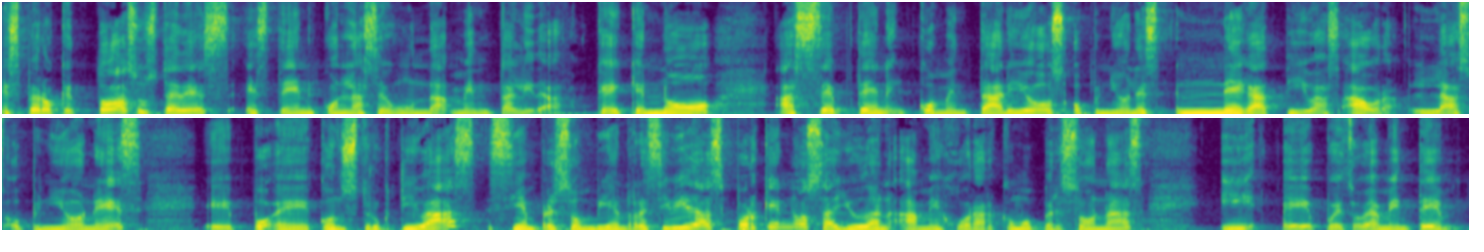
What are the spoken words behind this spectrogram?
Espero que todas ustedes estén con la segunda mentalidad, ¿ok? Que no acepten comentarios, opiniones negativas. Ahora, las opiniones eh, eh, constructivas siempre son bien recibidas porque nos ayudan a mejorar como personas y eh, pues obviamente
